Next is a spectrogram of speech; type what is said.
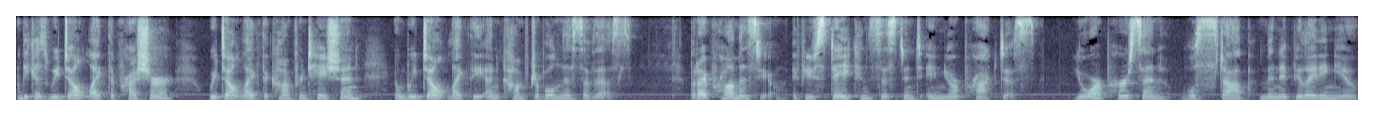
because we don't like the pressure we don't like the confrontation and we don't like the uncomfortableness of this. But i promise you if you stay consistent in your practice your person will stop manipulating you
